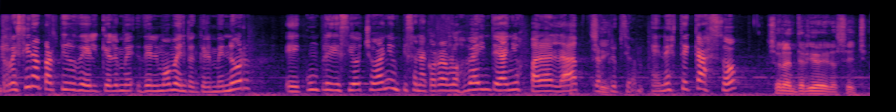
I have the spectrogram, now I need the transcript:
recién a partir del, que el me- del momento en que el menor eh, cumple 18 años, empiezan a correr los 20 años para la Sí. prescripción. En este caso, Son anteriores los hechos.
